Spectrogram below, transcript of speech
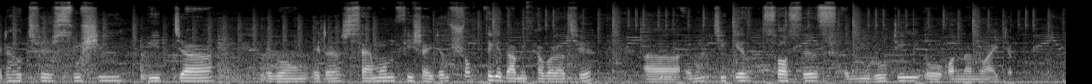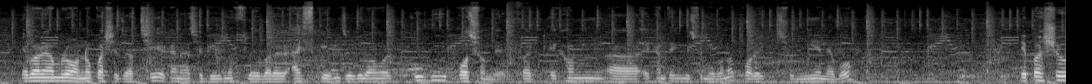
এটা হচ্ছে সুশি পিৎজা এবং এটা স্যামন ফিশ আইটেম সব থেকে দামি খাবার আছে এবং চিকেন সসেস এবং রুটি ও অন্যান্য আইটেম এবারে আমরা অন্য পাশে যাচ্ছি। এখানে আছে বিভিন্ন ফ্লেভারের আইসক্রিম যেগুলো আমার খুবই পছন্দের। বাট এখন এখান থেকে কিছু নেব না, পরে কিছু নিয়ে নেব। এপাশেও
